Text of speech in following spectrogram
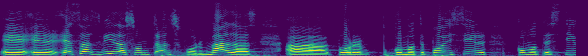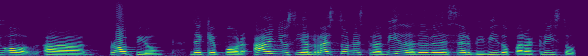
eh, esas vidas son transformadas uh, por, como te puedo decir, como testigo uh, propio de que por años y el resto de nuestra vida debe de ser vivido para Cristo.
